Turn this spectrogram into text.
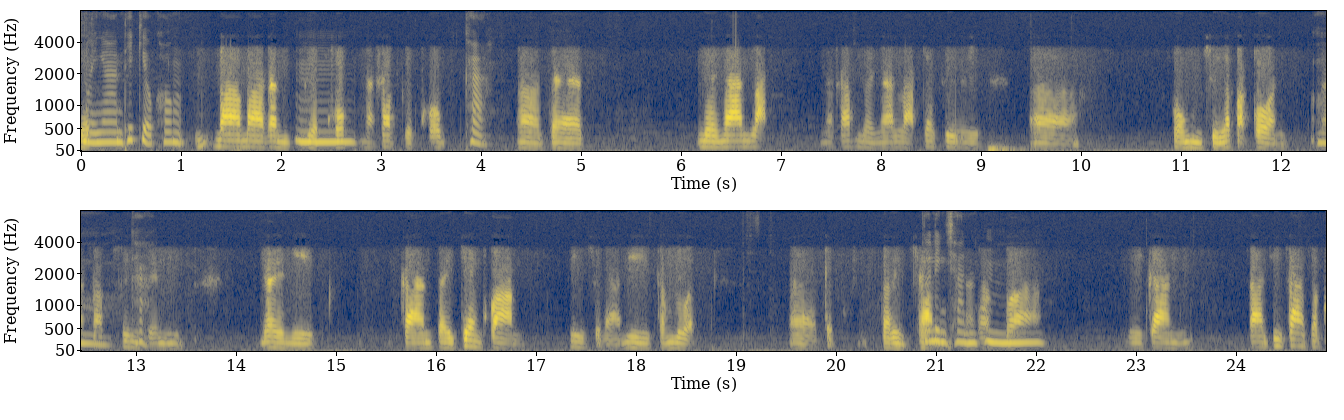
หน่วยงานที่เกี่ยวข้อง มามากันเกือบครบนะครับ เกือบครบค่ะแต่หน่วยงานหลักนะครับ หน่วยงานหลักก็คืออกรมศิลปากรนะครับ ซึ่งเป็น ได้มีการไปแจ้งความที่สถานีตำรวจตลิ่งชันนะครับว่า มีการการที่สร้างสะพ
